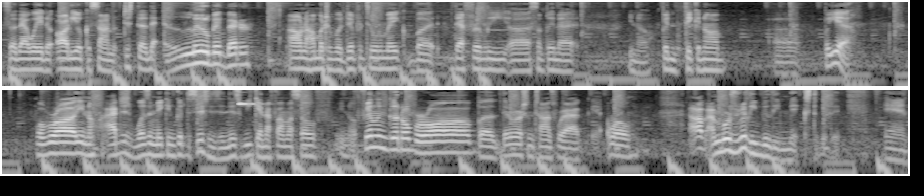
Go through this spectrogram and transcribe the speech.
so that way the audio could sound just a, a, little bit better. I don't know how much of a difference it will make, but definitely uh, something that you know been thinking on. Uh, but yeah, overall, you know, I just wasn't making good decisions. And this weekend, I found myself, you know, feeling good overall, but there were some times where I, well, I, I was really, really mixed with it and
